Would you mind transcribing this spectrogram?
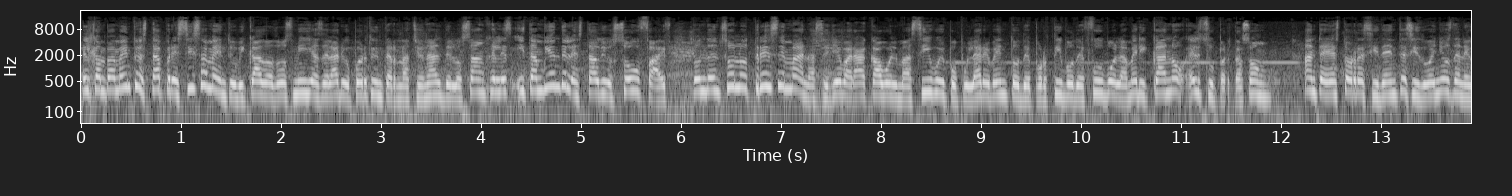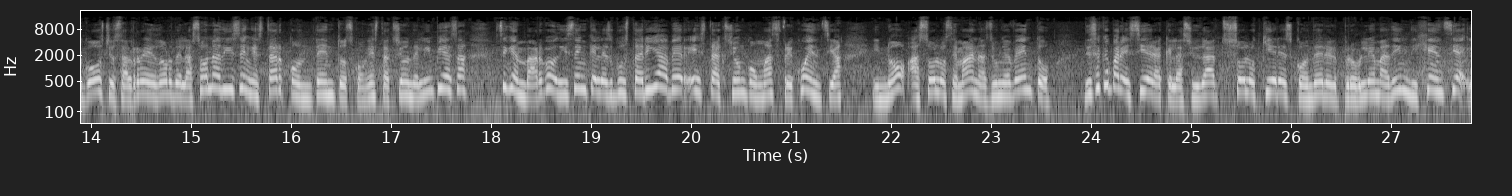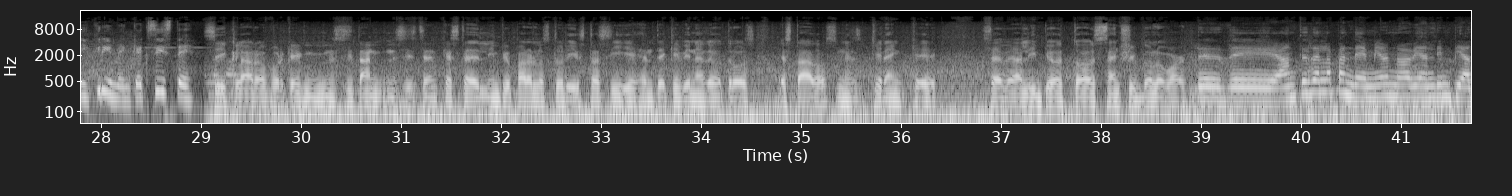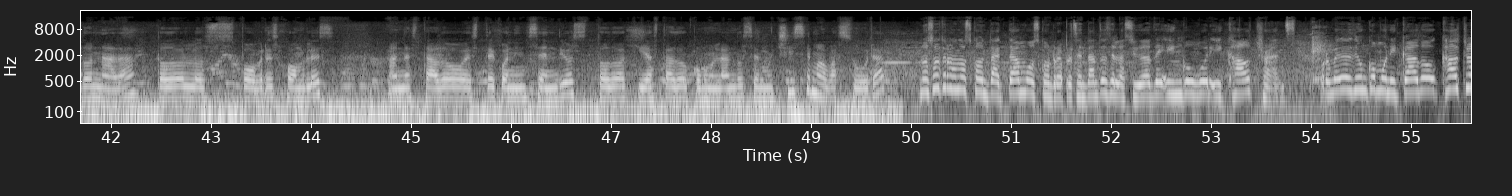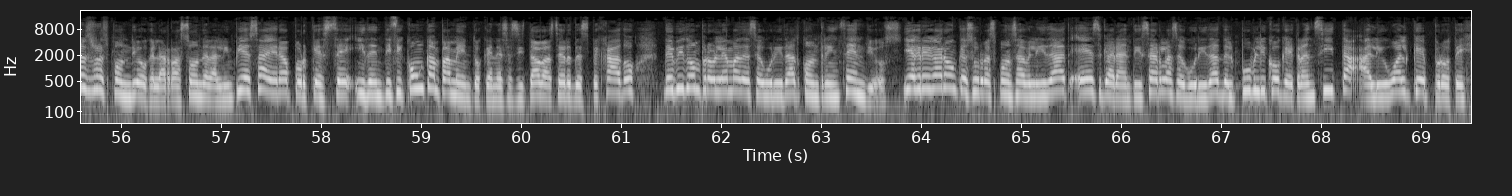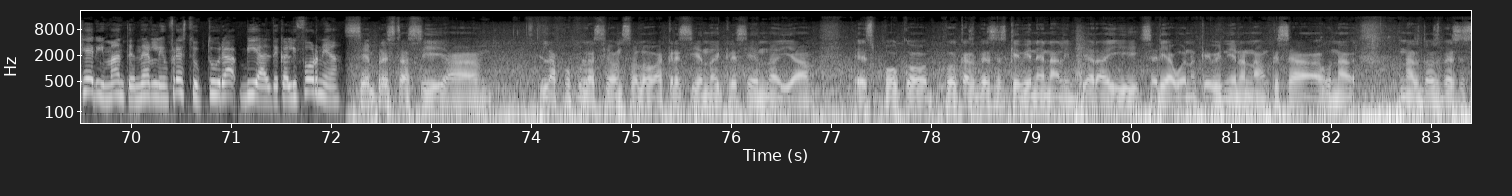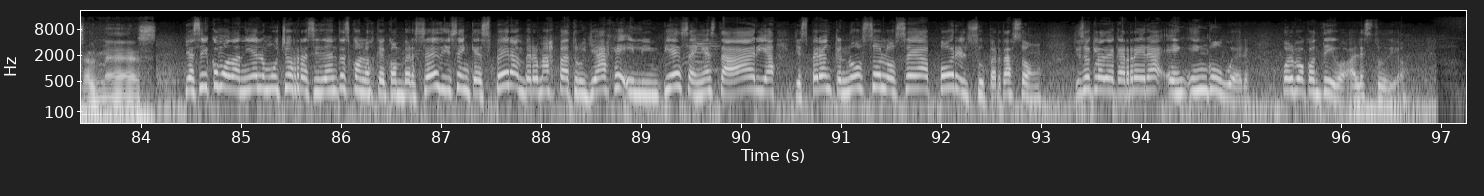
El campamento está precisamente ubicado a dos millas del Aeropuerto Internacional de Los Ángeles y también del estadio SoFi, donde en solo tres semanas se llevará a cabo el masivo y popular evento deportivo de fútbol americano, el Supertazón. Ante esto, residentes y dueños de negocios alrededor de la zona dicen estar contentos con esta acción de limpieza. Sin embargo, dicen que les gustaría ver esta acción con más frecuencia y no a solo semanas de un evento. Dice que pareciera que la ciudad solo quiere esconder el problema de indigencia y crimen que existe. Sí, claro, porque necesitan, necesitan que esté limpio para los turistas y gente que viene de otros estados. Quieren que se vea limpio todo Century Boulevard. Desde antes de la pandemia no habían limpiado nada. Todos los pobres homeless han estado este, con incendios. Todo aquí ha estado acumulándose muchísima basura. Nosotros nos contactamos con representantes de la ciudad de Inglewood y Caltrans. Por medio de un comunicado, Caltrans respondió que la razón de la limpieza era porque se identificó un campamento que necesitaba ser despejado debido a un problema de seguridad contra incendios. Y agregaron que su responsabilidad es garantizar la seguridad seguridad del público que transita, al igual que proteger y mantener la infraestructura vial de California. Siempre está así. La población solo va creciendo y creciendo y ya es poco, pocas veces que vienen a limpiar ahí. Sería bueno que vinieran, aunque sea una, unas dos veces al mes. Y así como Daniel, muchos residentes con los que conversé dicen que esperan ver más patrullaje y limpieza en esta área y esperan que no solo sea por el supertazón. Yo soy Claudia Carrera en Inglewood. Vuelvo contigo al estudio.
